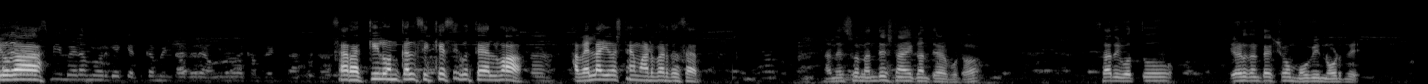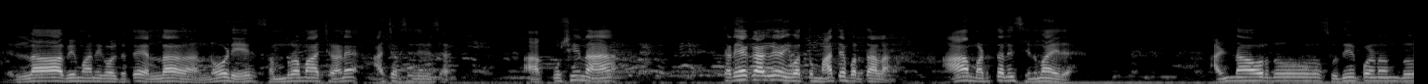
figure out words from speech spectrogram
ಇವಾಗ- ಲಕ್ಷ್ಮಿ ಮೇಡಮ್ ಅವ್ರಿಗೆ ಕೆಟ್ಟ ಕಮೆಂಟ್ ಆಗಿದ್ರೆ ಅವರು ಕಂಪ್ಲೇಂಟ್ಸ್ ಹಾಕ್ಬಿಟ್ಟಾರೆ ಸರ್ ಅಕ್ಕಿಲ್ ಒಂದ್ ಕಲ್ ಸಿಕ್ಕೇ ಸಿಗುತ್ತೆ ಅಲ್ವಾ? ಅವೆಲ್ಲ ಯೋಚನೆ ಮಾಡಬಾರ್ದು ಸರ್. ನನ್ನ ಹೆಸರು ನಂದೀಶ್ ನಾಯಕ್ ಅಂತ ಹೇಳ್ಬಿಟ್ಟು ಸರ್ ಇವತ್ತು ಏಳು ಗಂಟೆ ಶೋ ಮೂವಿ ನೋಡಿದ್ವಿ. ಎಲ್ಲ ಅಭಿಮಾನಿಗಳ ಜೊತೆ ಎಲ್ಲ ನೋಡಿ ಸಂಭ್ರಮಾಚರಣೆ ಆಚರಿಸಿದ್ದೀವಿ ಸರ್. ಆ ಖುಷಿನ ತಡೆಯೋಕ್ಕಾಗದೆ ಇವತ್ತು ಮಾತೇ ಬರ್ತಾಯಿಲ್ಲ ಆ ಮಟ್ಟದಲ್ಲಿ ಸಿನಿಮಾ ಇದೆ. ಅಣ್ಣ ಅವ್ರದ್ದು, ಸುದೀಪ್ ಅಣ್ಣಂದು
